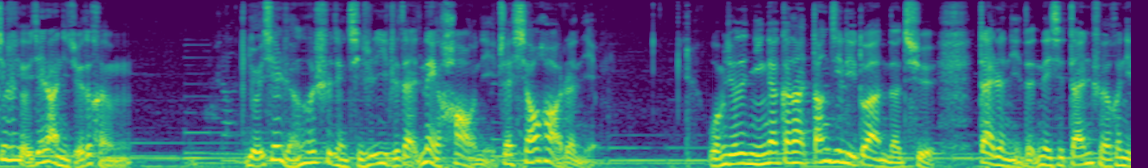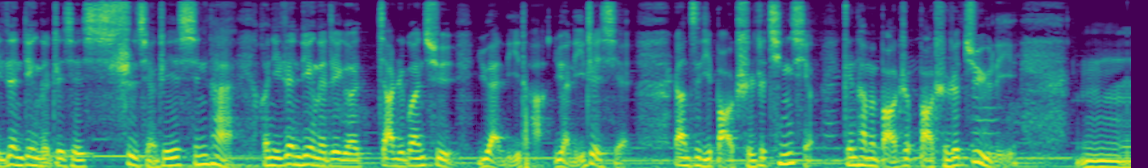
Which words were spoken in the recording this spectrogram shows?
就是有一些让你觉得很，有一些人和事情其实一直在内耗你，在消耗着你。我们觉得你应该跟他当机立断的去带着你的那些单纯和你认定的这些事情、这些心态和你认定的这个价值观去远离它，远离这些，让自己保持着清醒，跟他们保持保持着距离，嗯，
